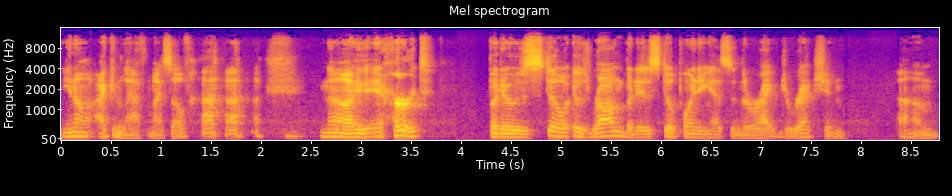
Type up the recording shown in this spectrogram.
you know, I can laugh myself. no, it hurt, but it was still it was wrong, but it was still pointing us in the right direction, um,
